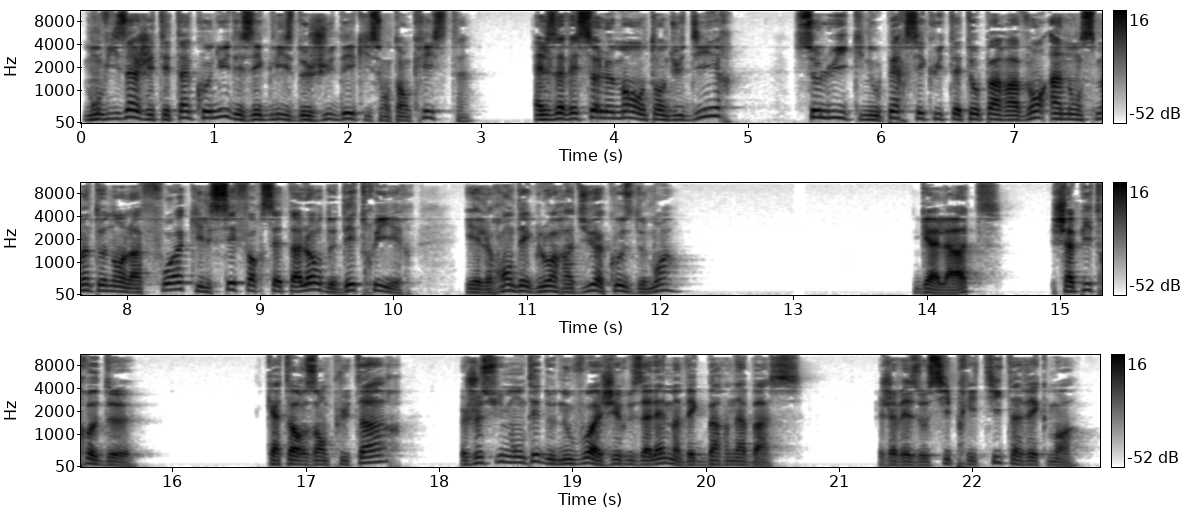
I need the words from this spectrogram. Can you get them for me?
mon visage était inconnu des églises de Judée qui sont en Christ. Elles avaient seulement entendu dire Celui qui nous persécutait auparavant annonce maintenant la foi qu'il s'efforçait alors de détruire, et elle rendait gloire à Dieu à cause de moi. Galates, chapitre 2 Quatorze ans plus tard, je suis monté de nouveau à Jérusalem avec Barnabas. J'avais aussi pris Tite avec moi.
